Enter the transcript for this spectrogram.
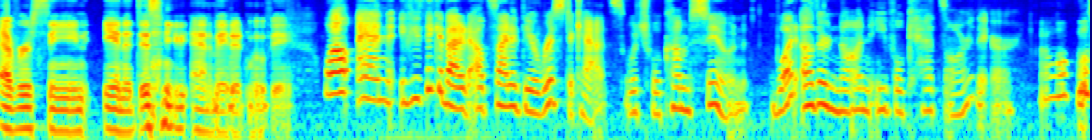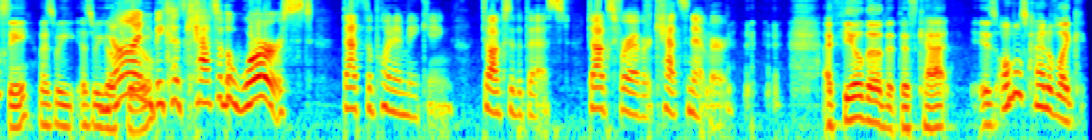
ever seen in a Disney animated movie. Well, and if you think about it, outside of the Aristocats, which will come soon, what other non-evil cats are there? Oh, well, we'll see as we as we go None, through. because cats are the worst. That's the point I'm making. Dogs are the best. Dogs forever, cats never. I feel though that this cat is almost kind of like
